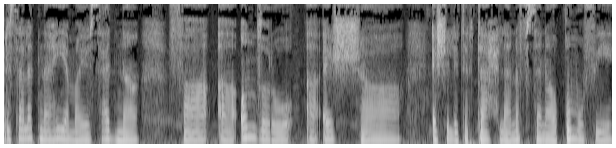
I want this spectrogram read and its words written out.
رسالتنا هي ما يسعدنا فانظروا آه، إيش آه، إيش اللي ترتاح لنفسنا وقوموا فيه.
